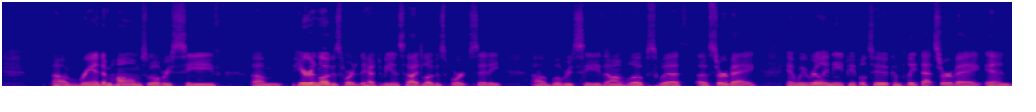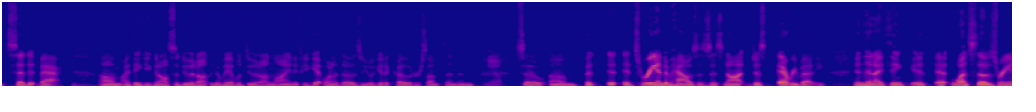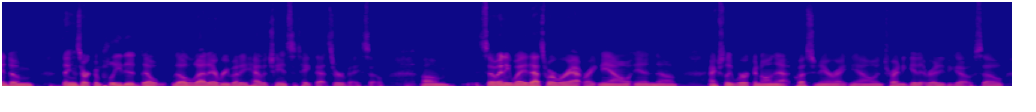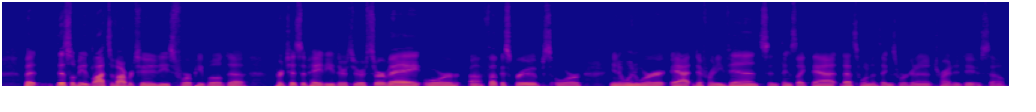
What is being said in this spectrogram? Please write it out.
uh, random homes will receive um, here in Logansport. They have to be inside Logansport City. Uh, will receive envelopes with a survey, and we really need people to complete that survey and send it back. Um, I think you can also do it on. You'll be able to do it online if you get one of those. You'll get a code or something, and yeah. so, um, but it, it's random houses. It's not just everybody. And then I think it, at, once those random things are completed, they'll they'll let everybody have a chance to take that survey. So, um, so anyway, that's where we're at right now, and um, actually working on that questionnaire right now and trying to get it ready to go. So, but this will be lots of opportunities for people to participate either through a survey or uh, focus groups or you know when we're at different events and things like that that's one of the things we're going to try to do. So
